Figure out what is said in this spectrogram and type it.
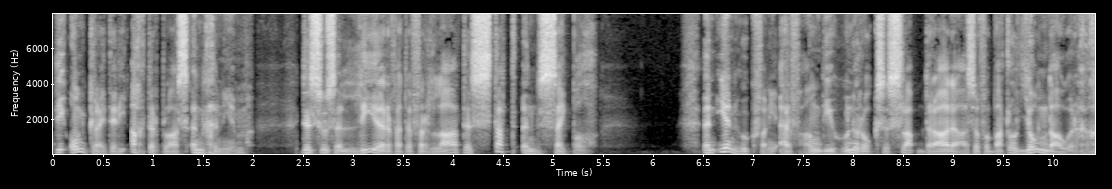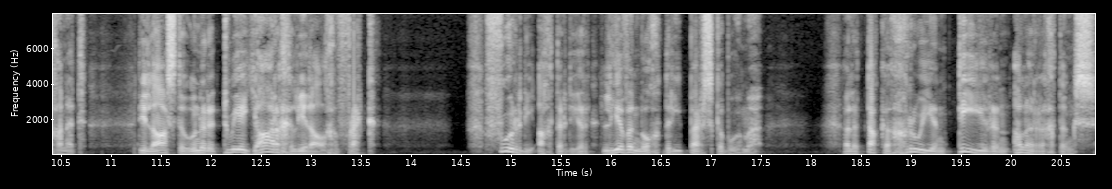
Die onkruid het die agterplaas ingeneem. Dis soos 'n leer wat 'n verlate stad insypel. In een hoek van die erf hang die hoenderhok se slap drade asof 'n bataljon daaroor gegaan het. Die laaste hoender het 2 jaar gelede al gevrek. Voor die agterdeur lewe nog 3 perskebome. Hulle takke groei en tier in alle rigtings.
